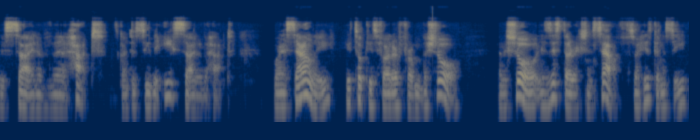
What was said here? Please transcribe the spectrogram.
this side of the hut. It's going to see the east side of the hut. Whereas Soundly, he took his photo from the shore. And the shore is this direction south. So he's going to see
